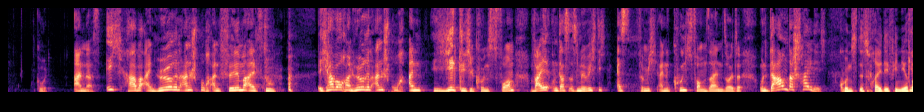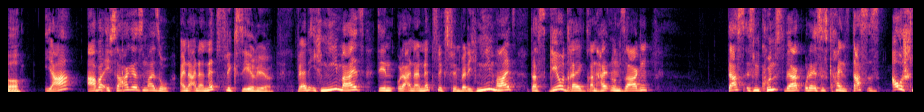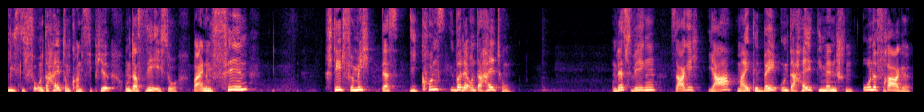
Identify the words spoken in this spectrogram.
Gut. Anders. Ich habe einen höheren Anspruch an Filme als du. Ich habe auch einen höheren Anspruch an jegliche Kunstform, weil, und das ist mir wichtig, es für mich eine Kunstform sein sollte. Und da unterscheide ich. Kunst ist frei definierbar. Ja, aber ich sage es mal so, einer, einer Netflix-Serie werde ich niemals den, oder in einem Netflix-Film werde ich niemals das Geodreieck dran halten und sagen, das ist ein Kunstwerk oder ist es keins. Das ist ausschließlich für Unterhaltung konzipiert und das sehe ich so. Bei einem Film steht für mich das, die Kunst über der Unterhaltung. Und deswegen sage ich, ja, Michael Bay unterhält die Menschen, ohne Frage.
